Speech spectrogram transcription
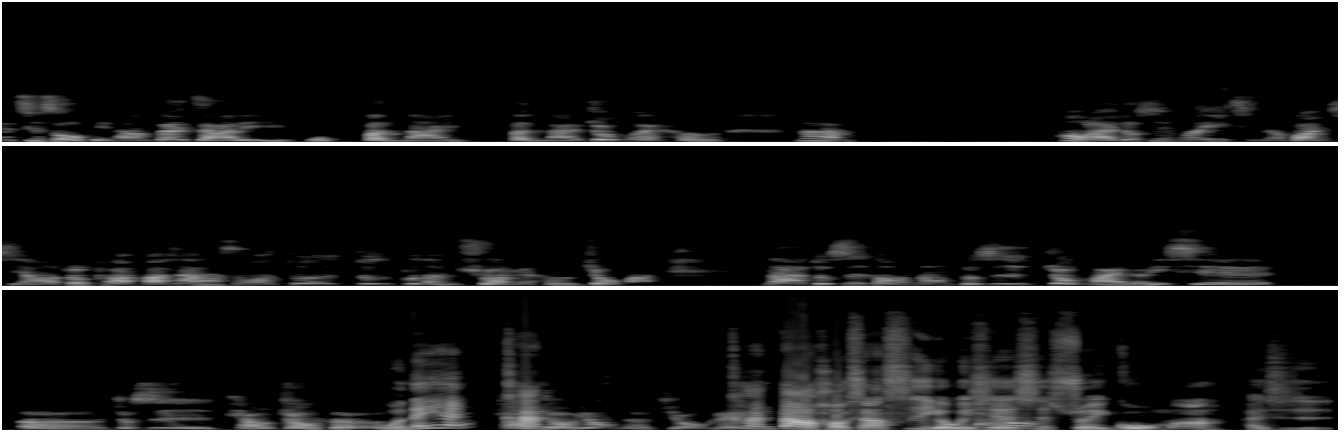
因为其实我平常在家里，我本来本来就会喝那。后来就是因为疫情的关系，然后就突然发现啊，什么就是就是不能去外面喝酒嘛，那就是弄一弄，就是就买了一些呃，就是调酒的。我那天调酒用的酒类，看到好像是有一些是水果吗？还是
